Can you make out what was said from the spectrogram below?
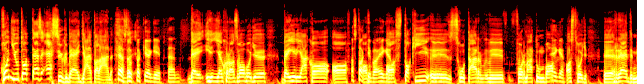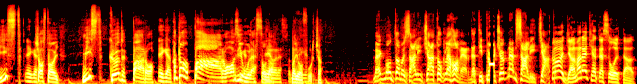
Hogy jutott ez eszükbe egyáltalán? Ezt dobta ki a gép, tehát De ilyenkor az van, hogy beírják a, a, A Stackyba, a, igen. a Staki ö, szótár ö, formátumba Igen. azt, hogy Red Mist, Igen. és azt, hogy Mist, köd, pára. Igen. Hát a pára, az jó lesz oda. Jó lesz oda, Nagyon igen. furcsa. Megmondtam, hogy szállítsátok le haver, de ti pöcsök nem szállítjátok. Hagyjál, már egy hete szóltál.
